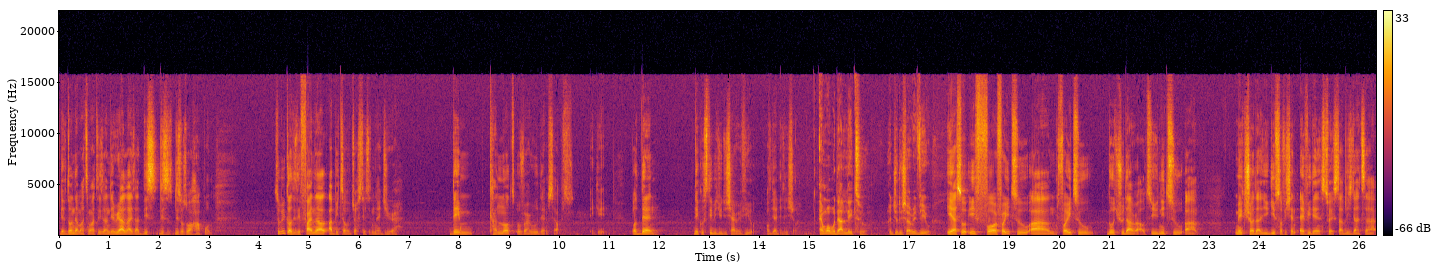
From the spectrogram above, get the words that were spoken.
they've done their mathematics and they realize that this, this, this was what happened. So because it's the final arbiter of justice in Nigeria, they cannot overrule themselves again. But then, there could still be judicial review of their decision. And what would that lead to? A judicial review? Yeah, so if for, for you to um, for you to go through that route, you need to um, make sure that you give sufficient evidence to establish that uh,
